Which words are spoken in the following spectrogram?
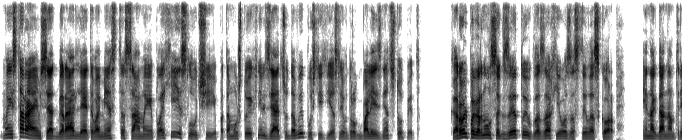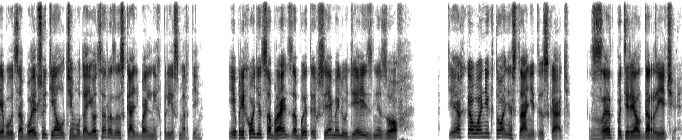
мы стараемся отбирать для этого места самые плохие случаи, потому что их нельзя отсюда выпустить, если вдруг болезнь отступит. Король повернулся к Зету, и в глазах его застыла скорбь. Иногда нам требуется больше тел, чем удается разыскать больных при смерти. И приходится брать забытых всеми людей из низов, тех, кого никто не станет искать. Зет потерял дар речи.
